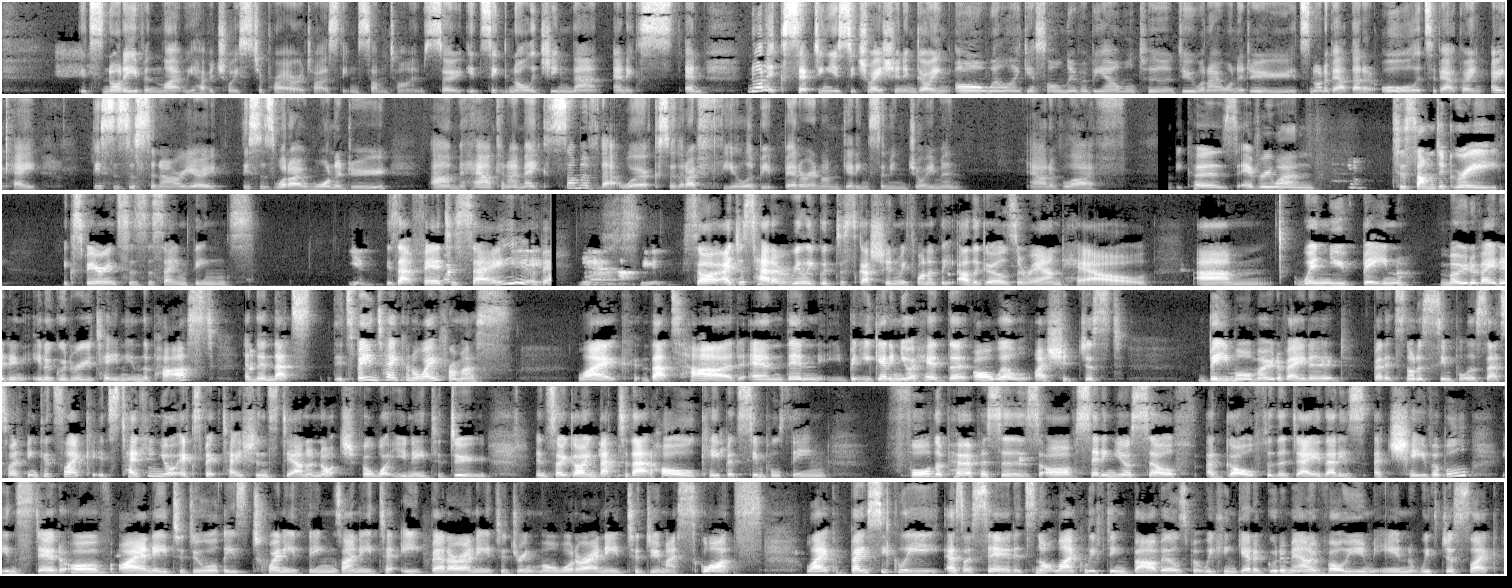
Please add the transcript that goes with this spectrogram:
it's not even like we have a choice to prioritize things sometimes. So it's acknowledging that and ex- and not accepting your situation and going, "Oh, well, I guess I'll never be able to do what I want to do." It's not about that at all. It's about going, "Okay, this is the scenario. This is what I want to do. Um, how can I make some of that work so that I feel a bit better and I'm getting some enjoyment out of life?" Because everyone to some degree experiences the same things. Yeah. Is that fair to say about Yeah, that's good. so I just had a really good discussion with one of the other girls around how um, when you've been motivated in, in a good routine in the past and then that's it's been taken away from us like that's hard and then but you get in your head that oh well I should just be more motivated but it's not as simple as that so I think it's like it's taking your expectations down a notch for what you need to do and so going back to that whole keep it simple thing, for the purposes of setting yourself a goal for the day that is achievable instead of I need to do all these 20 things. I need to eat better. I need to drink more water. I need to do my squats. Like, basically, as I said, it's not like lifting barbells, but we can get a good amount of volume in with just like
